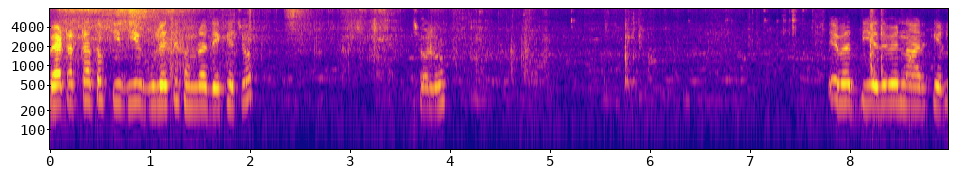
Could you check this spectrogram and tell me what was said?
ব্যাটারটা তো কি দিয়ে গুলেছে তোমরা দেখেছ? চলো। এবার দিয়ে দেবে নারকেল।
